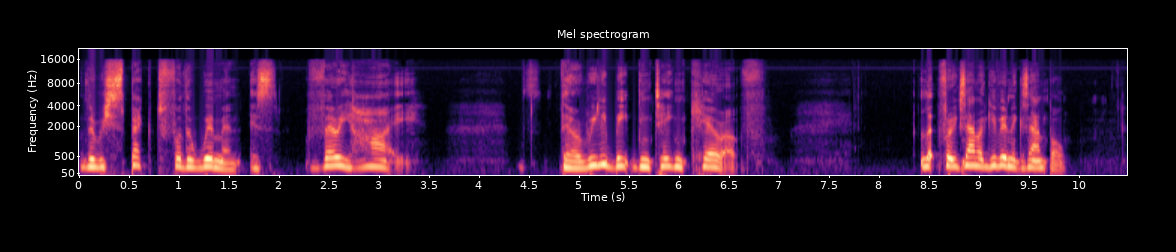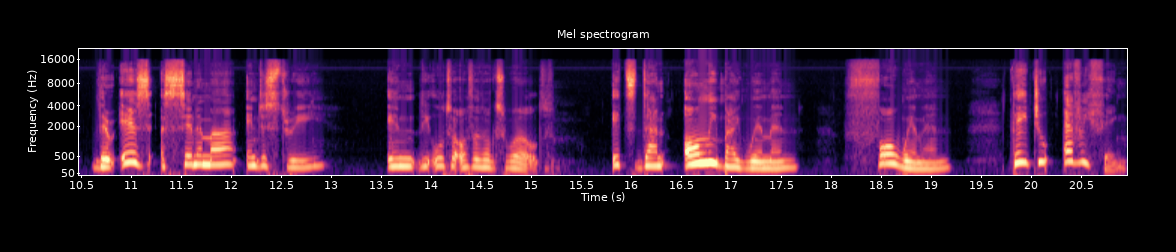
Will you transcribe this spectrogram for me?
the respect for the women is very high. They're really be, being taken care of. For example, I'll give you an example there is a cinema industry in the ultra Orthodox world. It's done only by women, for women. They do everything.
